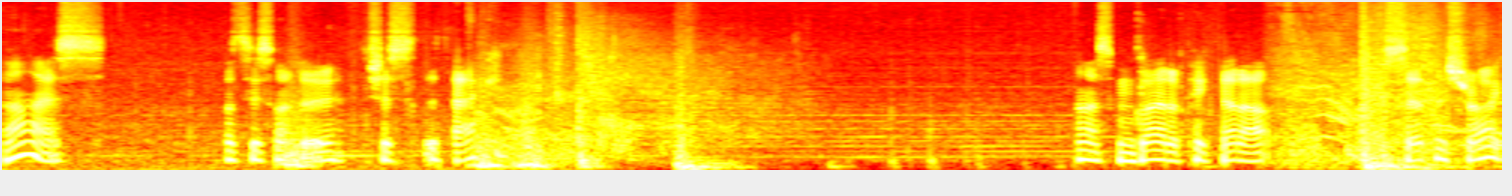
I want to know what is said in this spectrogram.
Nice. What's this one do? Just attack. Nice. I'm glad I picked that up. Serpent strike.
